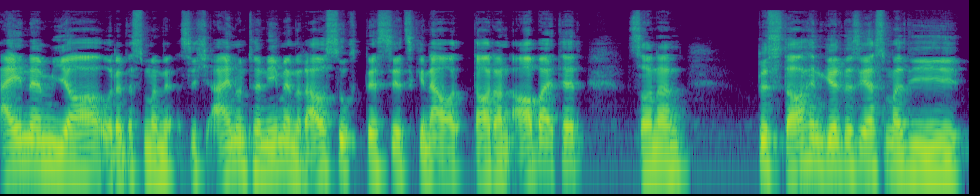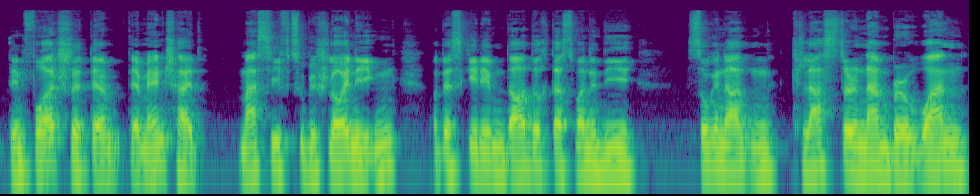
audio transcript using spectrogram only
einem Jahr oder dass man sich ein Unternehmen raussucht, das jetzt genau daran arbeitet, sondern bis dahin gilt es erstmal, die, den Fortschritt der, der Menschheit massiv zu beschleunigen. Und das geht eben dadurch, dass man in die sogenannten Cluster Number One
